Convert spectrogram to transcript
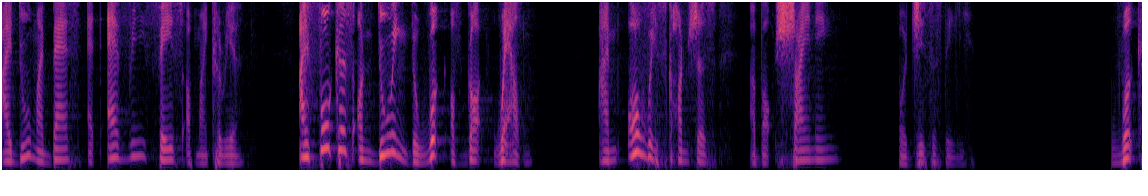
I do my best at every phase of my career. I focus on doing the work of God well. I'm always conscious about shining for Jesus daily. Work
